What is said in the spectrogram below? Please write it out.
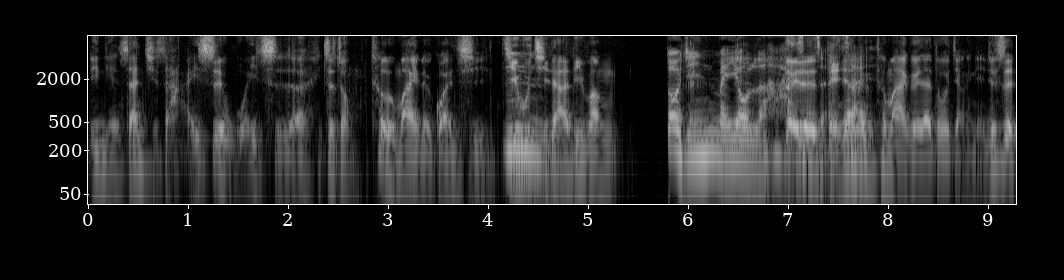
林田山其实还是维持了这种特卖的关系，几乎其他地方。都已经没有了，对对，等一下那个特卖还可以再多讲一点，就是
